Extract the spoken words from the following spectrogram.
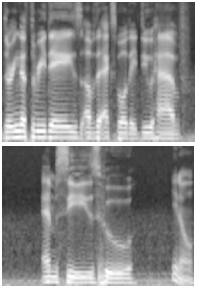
during the three days of the expo, they do have MCs who, you know,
